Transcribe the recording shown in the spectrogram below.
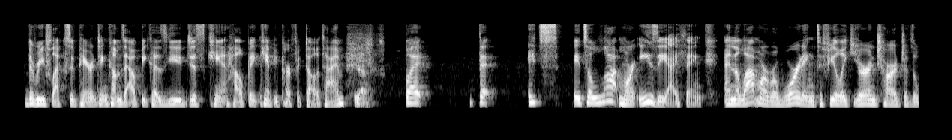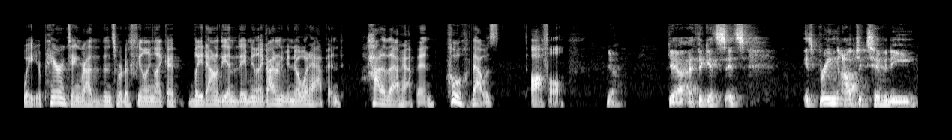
the reflexive parenting comes out because you just can't help it. can't be perfect all the time. Yeah. But that it's it's a lot more easy, I think, and a lot more rewarding to feel like you're in charge of the way you're parenting rather than sort of feeling like I lay down at the end of the day being like, I don't even know what happened. How did that happen? Whew, that was awful. Yeah, yeah. I think it's it's it's bringing objectivity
